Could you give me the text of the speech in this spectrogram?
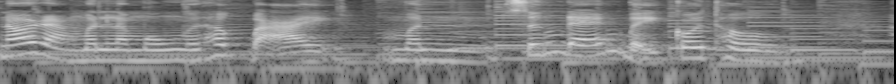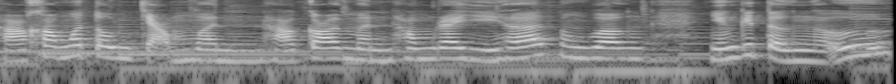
nói rằng mình là một người thất bại, mình xứng đáng bị coi thường họ không có tôn trọng mình họ coi mình không ra gì hết vân vân. Những cái từ ngữ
